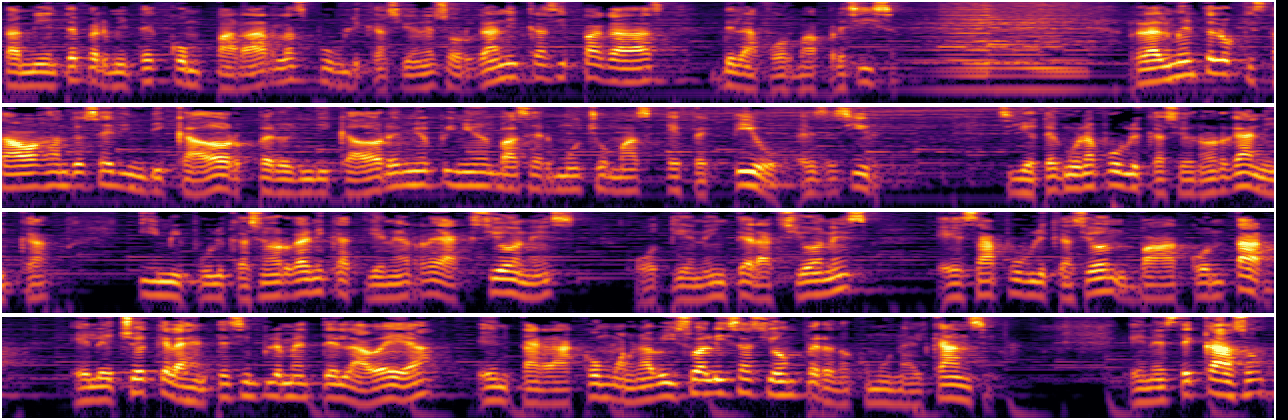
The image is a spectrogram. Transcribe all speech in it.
también te permite comparar las publicaciones orgánicas y pagadas de la forma precisa. Realmente lo que está bajando es el indicador, pero el indicador en mi opinión va a ser mucho más efectivo. Es decir, si yo tengo una publicación orgánica y mi publicación orgánica tiene reacciones o tiene interacciones, esa publicación va a contar. El hecho de que la gente simplemente la vea entrará como una visualización, pero no como un alcance. En este caso,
